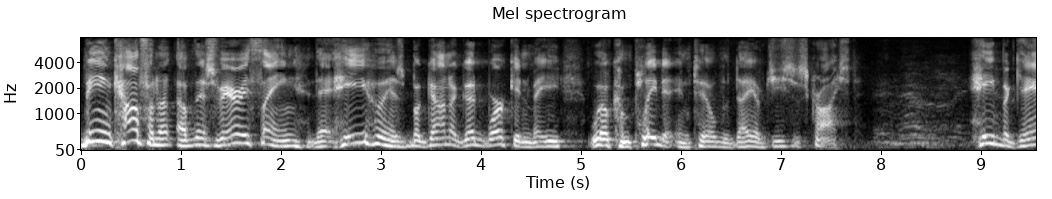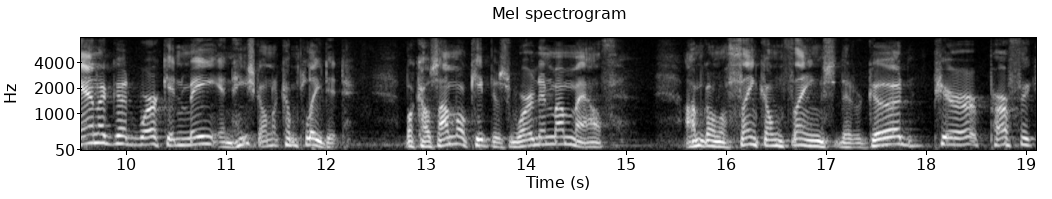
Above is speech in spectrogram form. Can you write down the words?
Being confident of this very thing, that he who has begun a good work in me will complete it until the day of Jesus Christ. He began a good work in me, and he's going to complete it because I'm going to keep his word in my mouth. I'm going to think on things that are good, pure, perfect,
